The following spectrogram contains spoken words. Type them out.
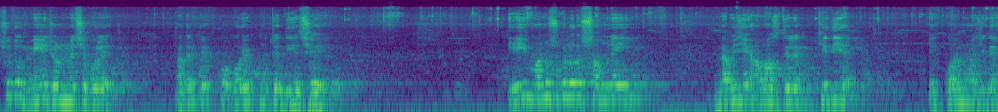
শুধু মেয়ে জন্মেছে বলে তাদেরকে কবরে পুঁতে দিয়েছে। এই মানুষগুলোর সামনেই নাবিজি আওয়াজ দিলেন কি দিয়ে? এই কোরআন মজিদের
